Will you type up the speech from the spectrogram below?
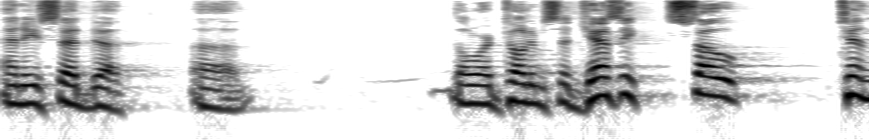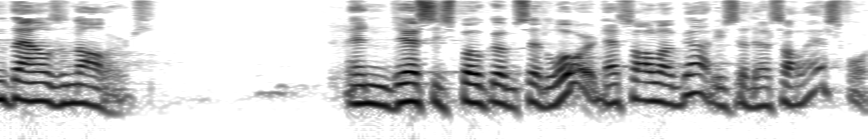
And he said, uh, uh, the Lord told him, said, Jesse, sow $10,000. And Jesse spoke up and said, Lord, that's all I've got. He said, That's all I asked for.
